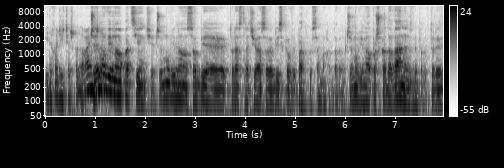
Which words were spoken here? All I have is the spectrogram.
I dochodzicie odszkodowań? Czy, czy mówimy o pacjencie, czy mówimy o osobie, która straciła osobę bliską w wypadku samochodowym, czy mówimy o poszkodowanym, który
